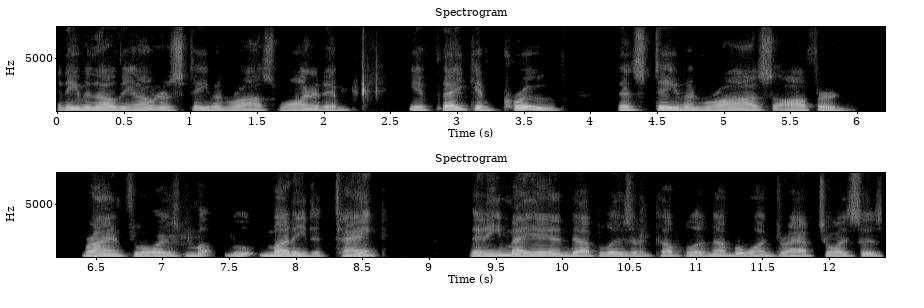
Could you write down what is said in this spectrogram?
And even though the owner, Stephen Ross, wanted him, if they can prove that Stephen Ross offered Brian Flores m- money to tank, then he may end up losing a couple of number one draft choices.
